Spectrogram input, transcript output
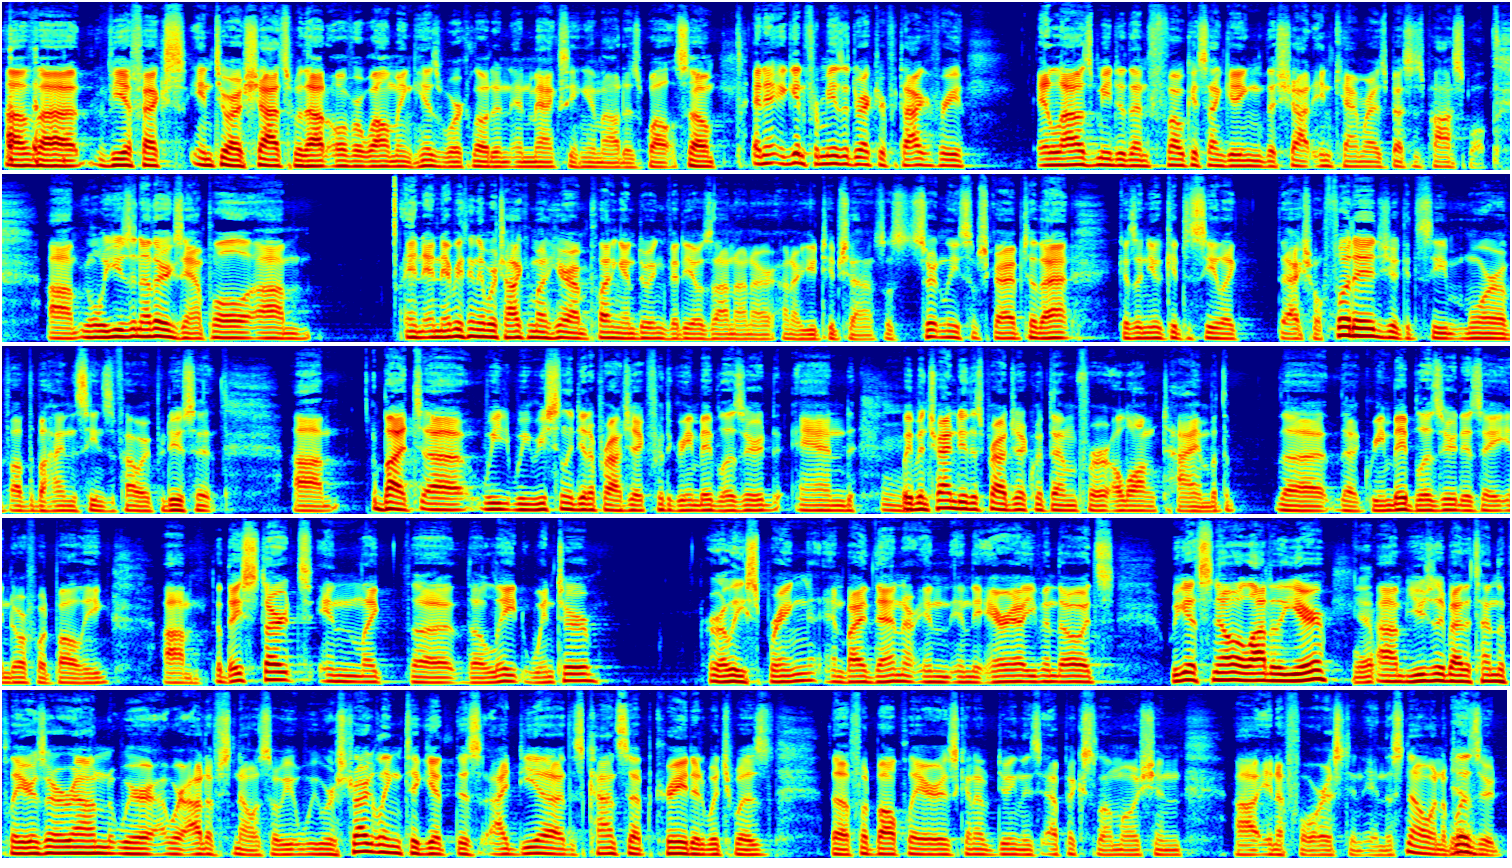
of uh, VFX into our shots without overwhelming his workload and, and maxing him out as well. So, and again, for me as a director of photography, it allows me to then focus on getting the shot in camera as best as possible. Um, we'll use another example. Um, and, and everything that we're talking about here, I'm planning on doing videos on on our on our YouTube channel. So certainly subscribe to that because then you'll get to see like the actual footage. Get to see more of, of the behind the scenes of how we produce it. Um, but uh, we we recently did a project for the Green Bay Blizzard, and mm. we've been trying to do this project with them for a long time. But the the, the Green Bay Blizzard is a indoor football league. Um, so they start in like the the late winter, early spring, and by then are in in the area. Even though it's we get snow a lot of the year. Yep. Um, usually by the time the players are around, we're we're out of snow. So we, we were struggling to get this idea, this concept created, which was the football players kind of doing this epic slow motion uh, in a forest in, in the snow in a blizzard.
